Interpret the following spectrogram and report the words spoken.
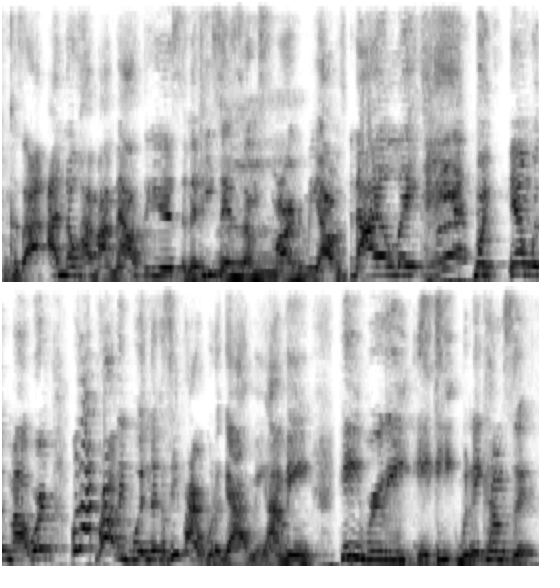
Cause I, I know how my mouth is, and if he said something smart to me, I was annihilate with him with my words. Well, I probably wouldn't, cause he probably would have got me. I mean, he really, he, he- when it comes to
